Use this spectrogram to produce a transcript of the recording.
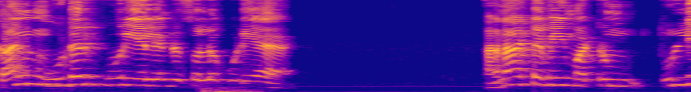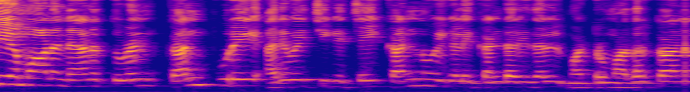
கண் உடற்கூறியல் என்று சொல்லக்கூடிய அனாட்டமி மற்றும் துல்லியமான ஞானத்துடன் கண்புரை அறுவை சிகிச்சை கண் நோய்களை கண்டறிதல் மற்றும் அதற்கான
